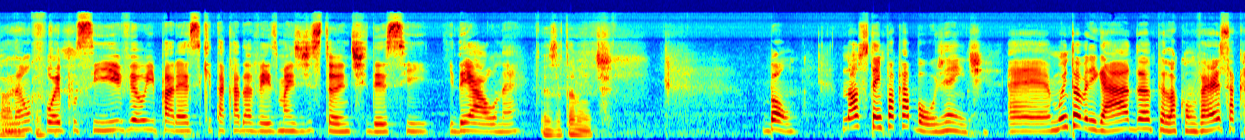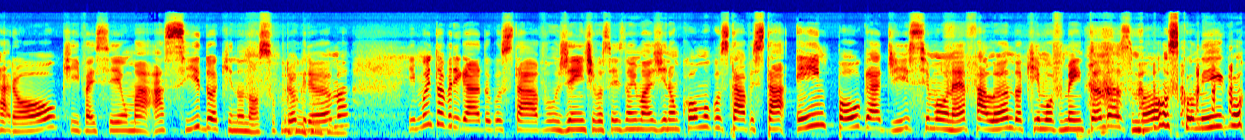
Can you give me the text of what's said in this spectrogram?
não, não foi possível e parece que está cada vez mais distante desse ideal, né? Exatamente. Bom, nosso tempo acabou, gente. É, muito obrigada pela conversa, Carol, que vai ser uma assídua aqui no nosso programa. E muito obrigada, Gustavo. Gente, vocês não imaginam como o Gustavo está empolgadíssimo, né? Falando aqui, movimentando as mãos comigo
